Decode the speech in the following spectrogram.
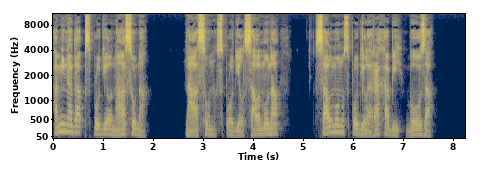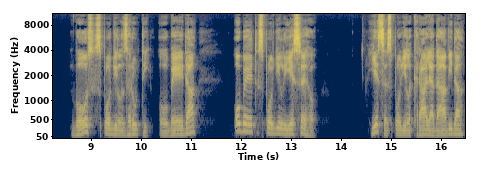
Aminadab splodil Násona. Náson splodil Salmona, Salmon splodil Rachaby Bóza. Bóz splodil z Ruty Obéda, Obéd splodil Jeseho. Jese splodil kráľa Dávida,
